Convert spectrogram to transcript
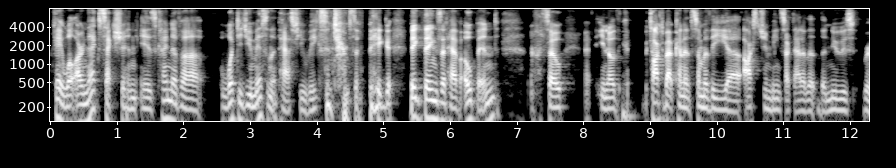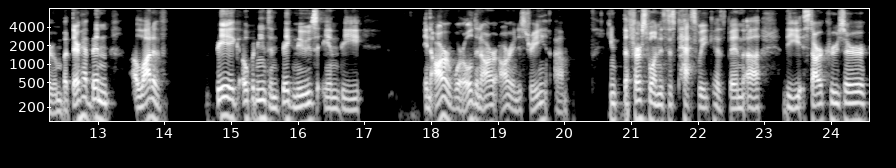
Okay, well, our next section is kind of a what did you miss in the past few weeks in terms of big big things that have opened. So, you know, we talked about kind of some of the uh, oxygen being sucked out of the, the newsroom, but there have been a lot of big openings and big news in the in our world in our our industry. Um, the first one is this past week has been uh, the Starcruiser.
